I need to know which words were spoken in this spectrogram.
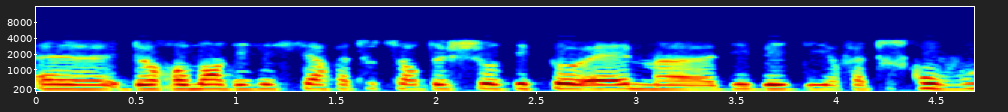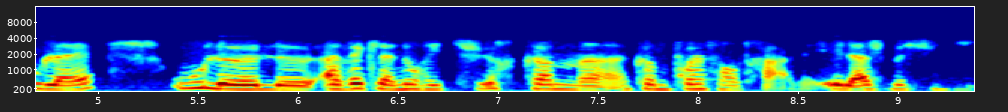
euh, de romans, des essais, enfin toutes sortes de choses, des poèmes, euh, des BD, enfin tout ce qu'on voulait, ou le, le, avec la nourriture comme euh, comme point central. Et là, je me suis dit,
